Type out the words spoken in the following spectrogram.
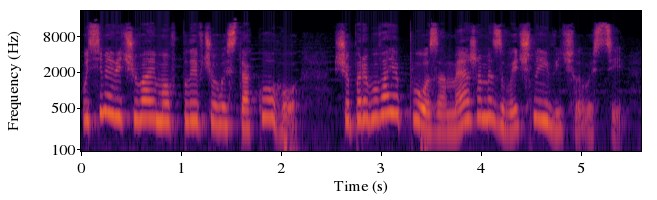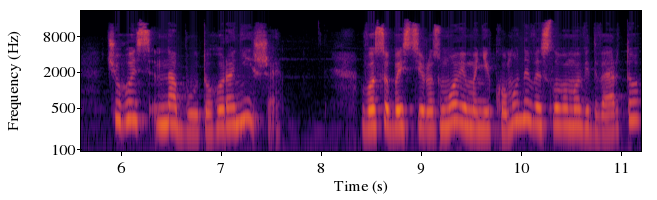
усі ми відчуваємо вплив чогось такого, що перебуває поза межами звичної вічливості, чогось набутого раніше. В особистій розмові ми нікому не висловимо відверто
